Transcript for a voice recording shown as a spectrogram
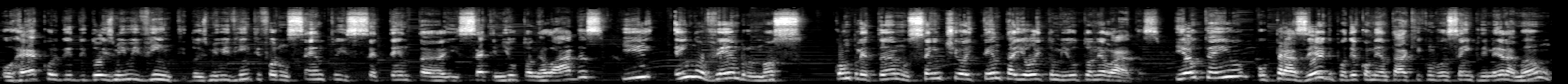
o recorde de 2020. 2020 foram 177 mil toneladas e em novembro, nós completamos 188 mil toneladas. E eu tenho o prazer de poder comentar aqui com você em primeira mão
